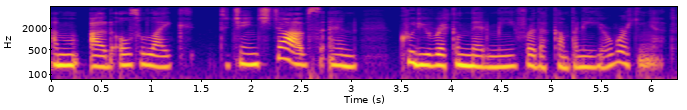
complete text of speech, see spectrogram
I'm, i'd also like to change jobs and could you recommend me for the company you're working at?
